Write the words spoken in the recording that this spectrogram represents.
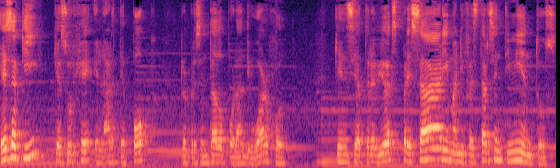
Es aquí que surge el arte pop, representado por Andy Warhol, quien se atrevió a expresar y manifestar sentimientos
